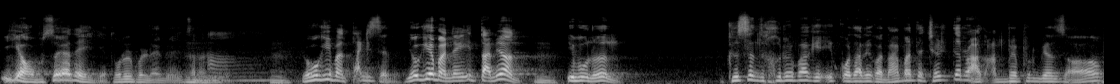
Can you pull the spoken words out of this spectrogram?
이게 없어야 돼 이게 돈을 벌려면 이 사람이. 여기만 딱 있어야 돼. 여기에 만약에 있다면 이분은 그것은 흐름하게 입고 다니고 남한테 절대로 안, 안 베풀면서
